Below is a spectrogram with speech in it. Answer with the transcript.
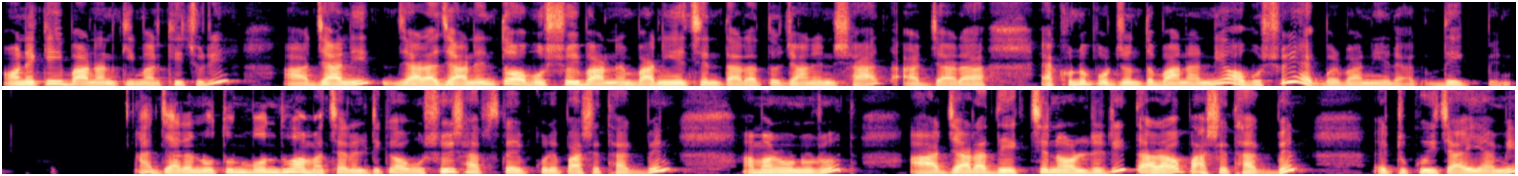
অনেকেই বানান কিমার খিচুড়ি, আর জানি, যারা জানেন তো অবশ্যই বানা, বানিয়েছেন তারা তো জানেন স্বাদ। আর যারা এখনও পর্যন্ত বানাননি, অবশ্যই একবার বানিয়ে দেখবেন। আর যারা নতুন বন্ধু, আমার চ্যানেলটিকে অবশ্যই সাবস্ক্রাইব করে পাশে থাকবেন। আমার অনুরোধ। আর যারা দেখছেন অলরেডি তারাও পাশে থাকবেন। এটুকুই চাই আমি।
